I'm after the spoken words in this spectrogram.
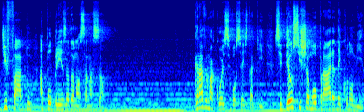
de fato a pobreza da nossa nação. Grave uma coisa se você está aqui, se Deus te chamou para a área da economia,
